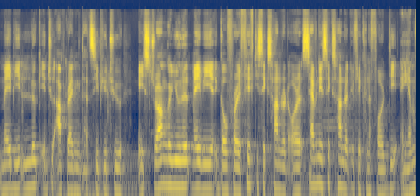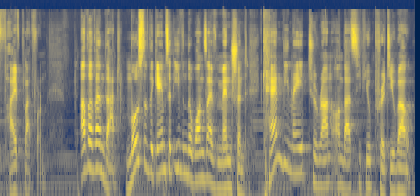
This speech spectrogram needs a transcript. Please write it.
maybe look into upgrading that CPU to a stronger unit, maybe go for a 5600 or 7600 if you can afford the AM5 platform. Other than that, most of the games and even the ones I've mentioned can be made to run on that CPU pretty well.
